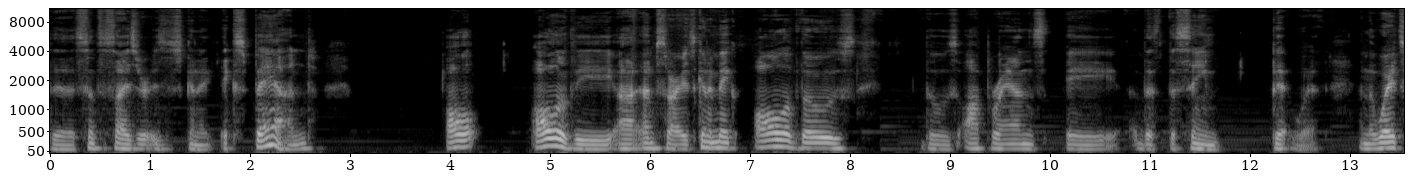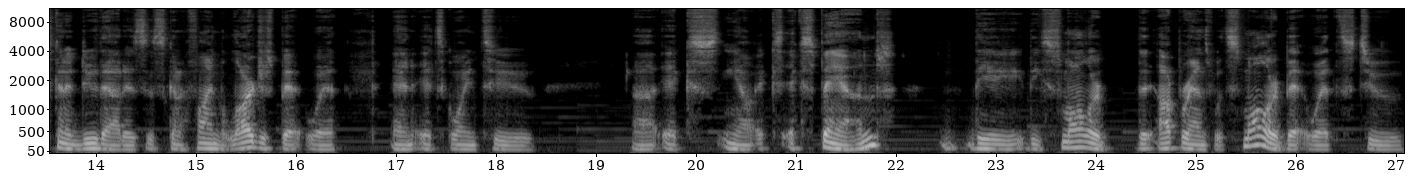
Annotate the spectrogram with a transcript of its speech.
the synthesizer is going to expand all all of the uh, I'm sorry, it's going to make all of those those operands a the, the same bit width. And the way it's going to do that is it's going to find the largest bit width and it's going to uh, ex, you know ex, expand the the smaller the operands with smaller bit widths to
